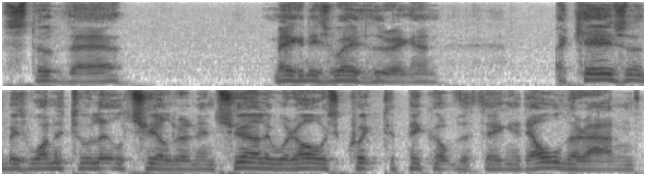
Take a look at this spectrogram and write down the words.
stood there, making his way to the ring, and occasionally there's one or two little children, and Shirley were always quick to pick up the thing. He'd hold their hand,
